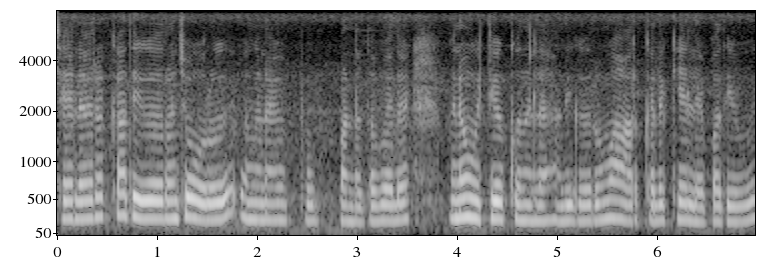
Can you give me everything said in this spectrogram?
ചിലവരൊക്കെ അധികേറും ചോറ് ഇങ്ങനെ ഇപ്പോൾ പണ്ടത്തെ പോലെ ഇങ്ങനെ ഊറ്റി വെക്കുന്നില്ല. അധികേറും വാർക്കലൊക്കെയല്ലേ പതിവ്.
